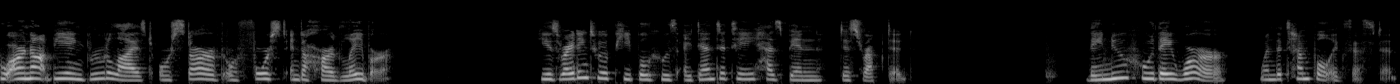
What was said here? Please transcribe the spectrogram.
who are not being brutalized or starved or forced into hard labor. He is writing to a people whose identity has been disrupted. They knew who they were when the temple existed,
